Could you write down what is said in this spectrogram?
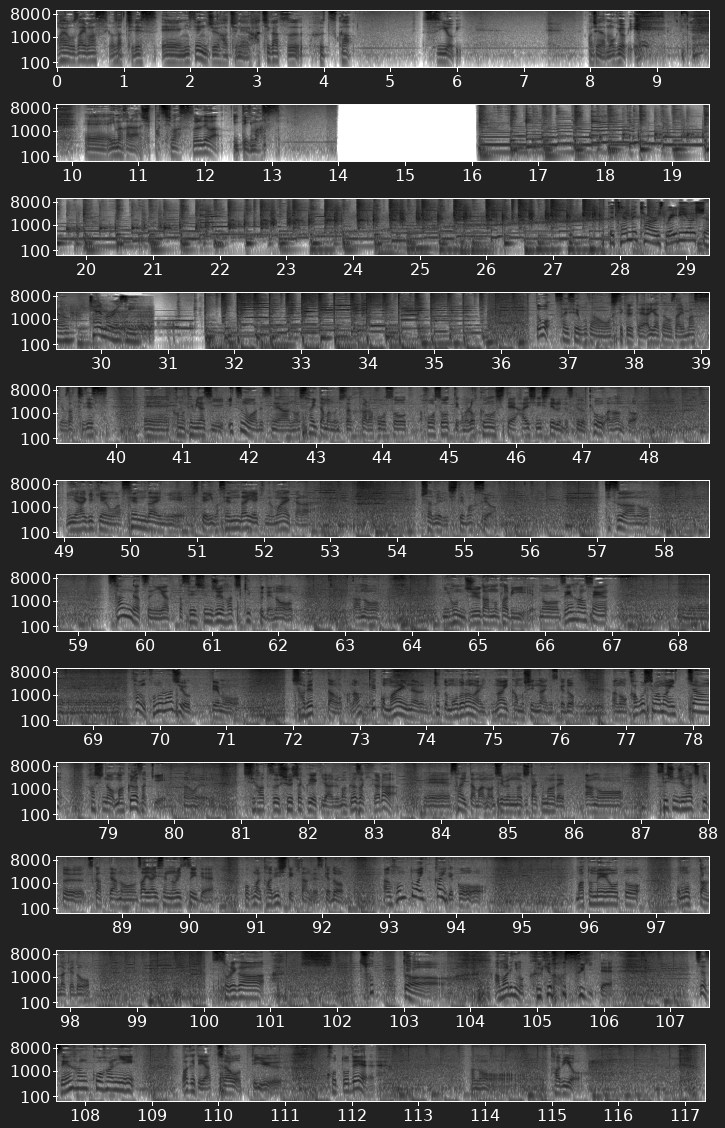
おはようございます。よざっちです。えー、2018年8月2日、水曜日。間違えた、木曜日。えー、今から出発します。それでは、行ってきます。The Temitars Radio Show, Tamarazi. どうも、再生ボタンを押してくれてありがとうございます。よざっちです。えーこの手ミラジいつもはですね、あの、埼玉の自宅から放送、放送っていうか、録音して配信してるんですけど、今日はなんと、宮城県は仙台に来て、今仙台駅の前から、おしゃべりしてますよ。実はあの、3月にやった青春18切符での、あの、日本縦断の旅の前半戦、えー、多分このラジオでも喋ったのかな？結構前になるんでちょっと戻らないとないかもしれないんですけどあの鹿児島のいっちゃん橋の枕崎あの始発終着駅である枕崎から、えー埼玉の自分の自宅まであの青春18切符使ってあの在来線乗り継いでここまで旅してきたんですけどあの本当は1回でこうまとめようと思ったんだけどそれがちょっとあまりにも苦行すぎてじゃあ前半後半に分けてやっちゃおうっていうことであの旅を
